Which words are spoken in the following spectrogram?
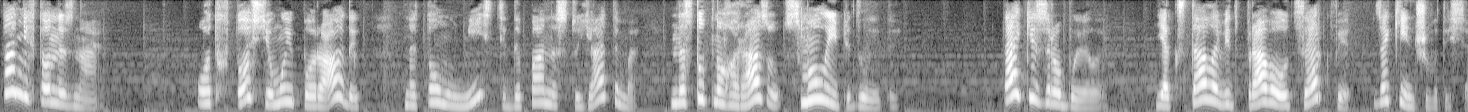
Та ніхто не знає. От хтось йому й порадив на тому місці, де пана стоятиме, наступного разу смоли підлити. Так і зробили. Як стала відправа у церкві закінчуватися,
